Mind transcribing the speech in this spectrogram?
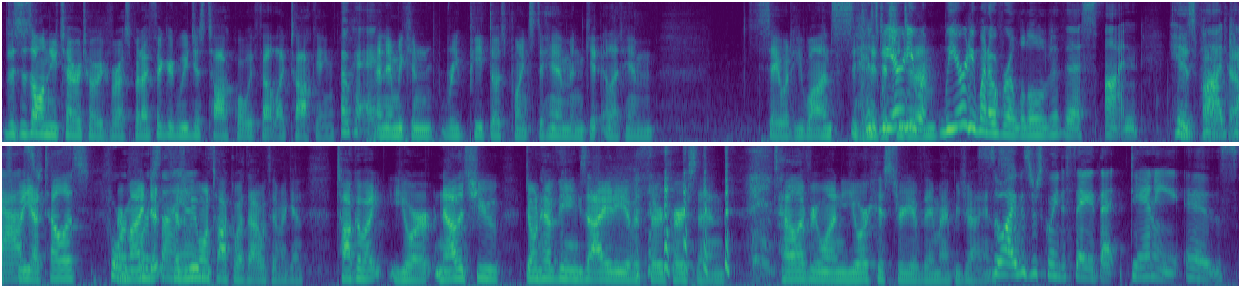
this is all new territory for us, but I figured we just talk what we felt like talking. Okay. And then we can repeat those points to him and get let him say what he wants in because we already to them. we already went over a little bit of this on his, podcast. But yeah, tell us, For- remind it, because we won't talk about that with him again. Talk about your, now that you don't have the anxiety of a third person, tell everyone your history of They Might Be Giants. so I was just going to say that Danny is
